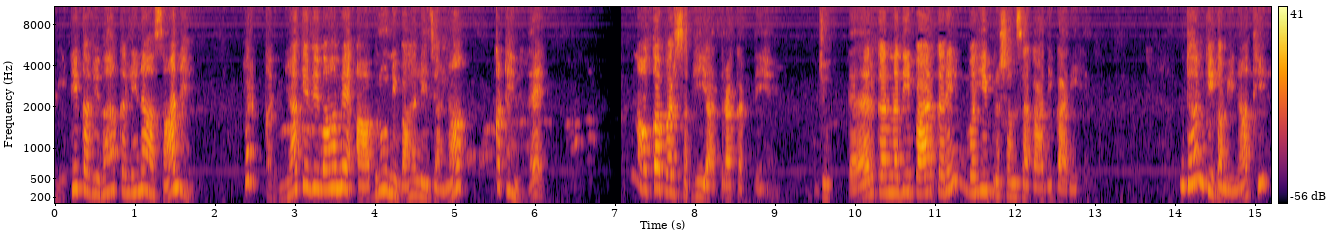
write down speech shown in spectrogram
बेटे का विवाह कर लेना आसान है, पर कन्या के विवाह में आबरू निभा ले जाना कठिन है। नौका पर सभी यात्रा करते हैं। जो तैर कर नदी पार करे, वही प्रशंसा का अधिकारी है। धन की कमी ना थी।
